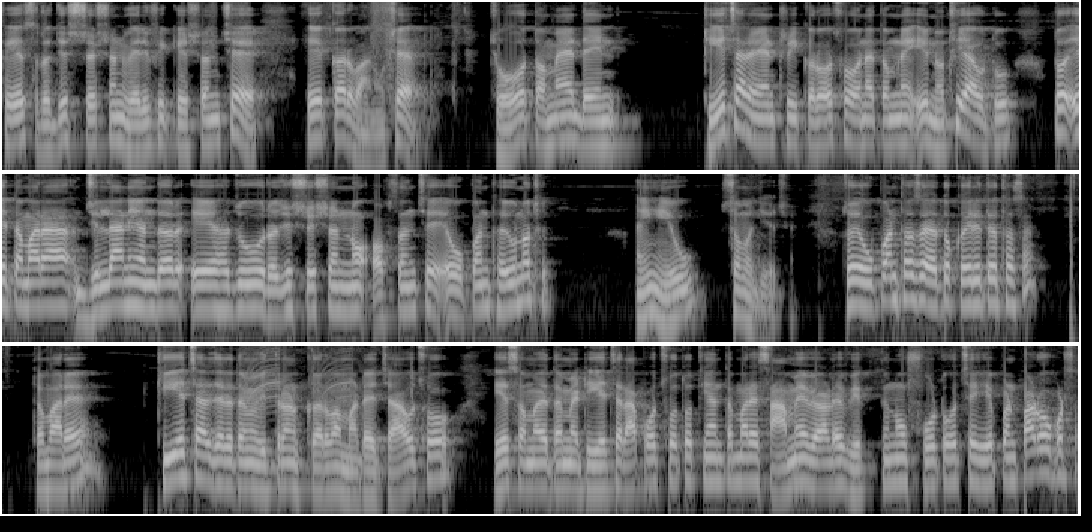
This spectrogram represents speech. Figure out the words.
ફેસ રજિસ્ટ્રેશન વેરિફિકેશન છે એ કરવાનું છે. જો તમે ડેન ટીએચઆર એન્ટ્રી કરો છો અને તમને એ નથી આવતું, તો એ તમારા જિલ્લાની અંદર એ હજુ રજિસ્ટ્રેશનનો ઓપ્શન છે એ ઓપન થયું નથી. અહીં એવું સમજીએ છીએ. જો એ ઓપન થશે તો કઈ રીતે થશે? તમારે ટીએચઆર જ્યારે તમે વિતરણ કરવા માટે જાઓ છો, એ સમયે તમે ટીએચઆર આપો છો, તો ત્યાં તમારે સામેવાળે વ્યક્તિનો ફોટો છે એ પણ પાડવો પડશે.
